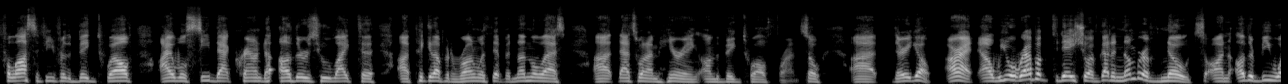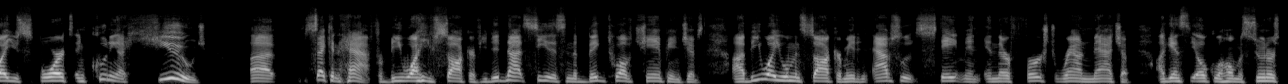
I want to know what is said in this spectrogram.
philosophy for the Big 12. I will cede that crown to others who like to uh, pick it up and run with it. But nonetheless, uh, that's what I'm hearing on the Big 12 front. So uh, there you go. All right. Uh, we will wrap up today's show. I've got a number of notes on other BYU sports, including a huge uh, second half for BYU soccer. If you did not see this in the Big 12 championships, uh, BYU women's soccer made an absolute statement in their first round matchup against the Oklahoma Sooners.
